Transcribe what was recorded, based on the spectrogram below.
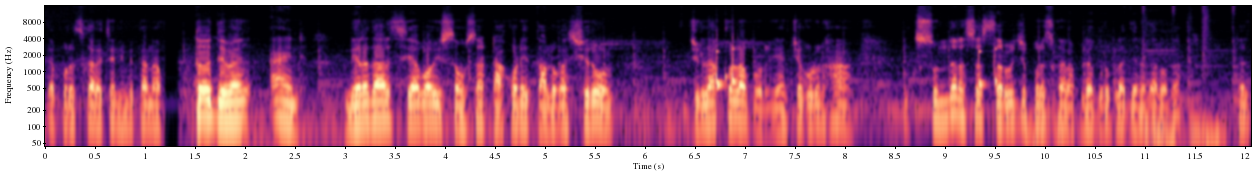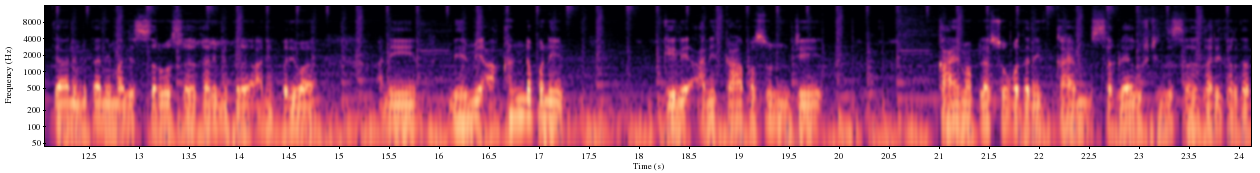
त्या पुरस्काराच्या निमित्तानं तर दिव्यांग अँड निराधार सेवाभावी संस्था टाकोडे तालुका शिरोळ जिल्हा कोल्हापूर यांच्याकडून हा एक सुंदर असा सर्वोच्च पुरस्कार आपल्या ग्रुपला देण्यात आला होता. तर त्या निमित्ताने माझे सर्व सहकारी मित्र आणि परिवार आणि नेहमी अखंडपणे गेले अनेक काळापासून जे कायम आपल्यासोबत आणि कायम सगळ्या गोष्टींचं सहकार्य करतात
